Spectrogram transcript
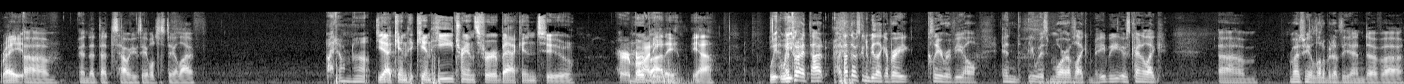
right. um, and that that's how he was able to stay alive. I don't know. yeah, can can he transfer back into Her her body. body? Yeah. We, we, That's what I thought. I thought there was going to be like a very clear reveal, and it was more of like maybe it was kind of like um, reminds me a little bit of the end of uh,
